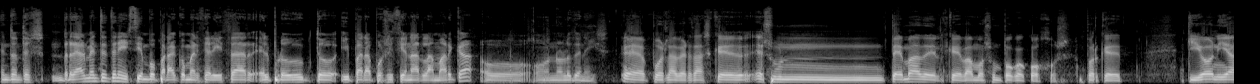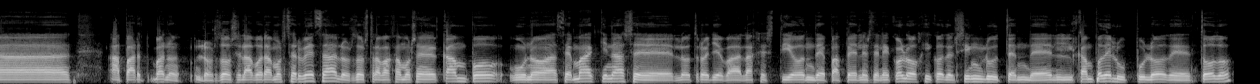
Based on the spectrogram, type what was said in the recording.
Entonces, ¿realmente tenéis tiempo para comercializar el producto y para posicionar la marca o, o no lo tenéis? Eh, pues la verdad es que es un tema del que vamos un poco cojos, porque Kionia Aparte, bueno, los dos elaboramos cerveza, los dos trabajamos en el campo, uno hace máquinas, el otro lleva la gestión de papeles del ecológico, del sin gluten, del campo de lúpulo, de todo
